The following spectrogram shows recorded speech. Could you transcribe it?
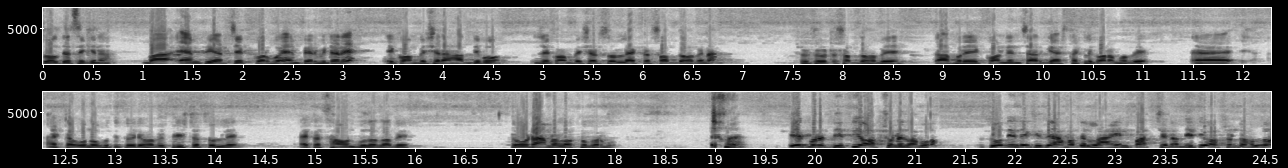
চলতেছে কিনা বা অ্যাম্পিয়ার চেক করব অ্যাম্পিয়ার মিটারে এই কম্প্রেসারে হাত দিব, যে কম্প্রেসার চললে একটা শব্দ হবে না। ছোট ছোট শব্দ হবে, তারপরে কন্ডেন্সার গ্যাস থাকলে গরম হবে একটা অনুভূতি তৈরি হবে ফ্রিজটা চললে, একটা সাউন্ড বোঝা যাবে। তো ওটা আমরা লক্ষ্য করব। এরপরে দ্বিতীয় অপশনে যাব। যদি দেখি যে আমাদের লাইন পাচ্ছে না, দ্বিতীয় অপশনটা হলো,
